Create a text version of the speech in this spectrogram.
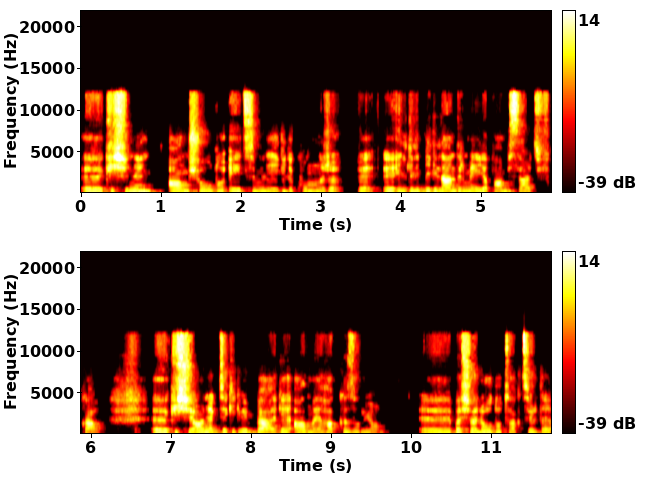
e, kişinin almış olduğu eğitimle ilgili konuları ve e, ilgili bilgilendirmeyi yapan bir sertifika. E, kişi örnekteki gibi belge almaya hak kazanıyor e, başarılı olduğu takdirde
